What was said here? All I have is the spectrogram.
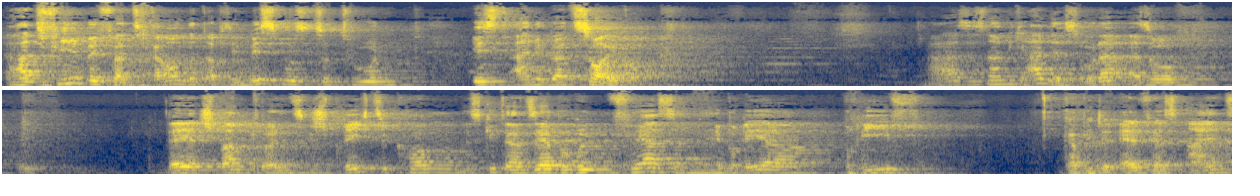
hat viel mit Vertrauen und Optimismus zu tun, ist eine Überzeugung. Ja, das ist noch nicht alles, oder? Also Wäre jetzt spannend, mit euch ins Gespräch zu kommen. Es gibt einen sehr berühmten Vers im Hebräerbrief, Kapitel 11, Vers 1.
